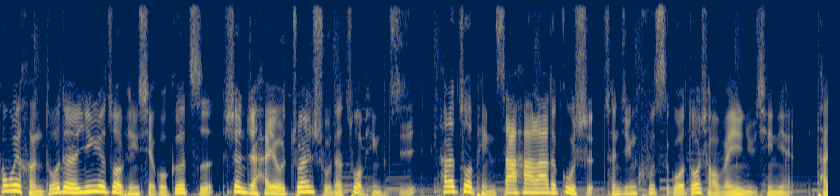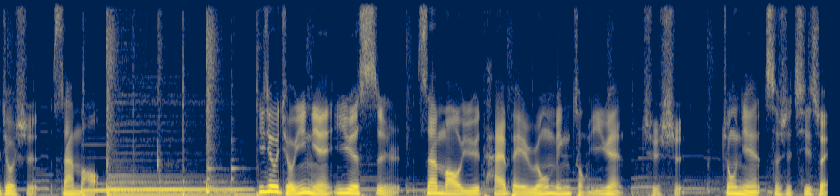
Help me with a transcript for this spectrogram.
他为很多的音乐作品写过歌词，甚至还有专属的作品集。他的作品《撒哈拉的故事》曾经哭死过多少文艺女青年？他就是三毛。一九九一年一月四日，三毛于台北荣民总医院去世，终年四十七岁。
